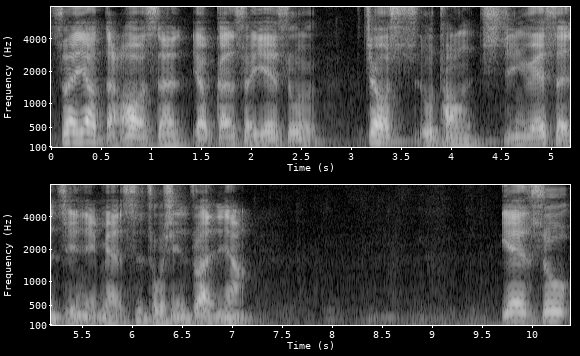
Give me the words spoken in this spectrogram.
所以要等候神，要跟随耶稣。就如同新约圣经里面使徒行传一样，耶稣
